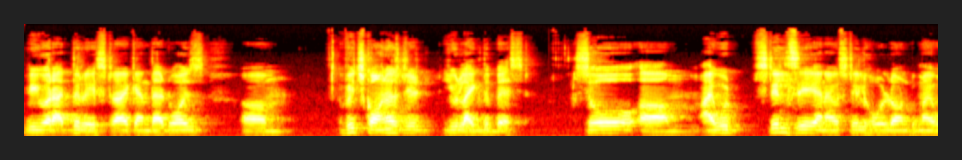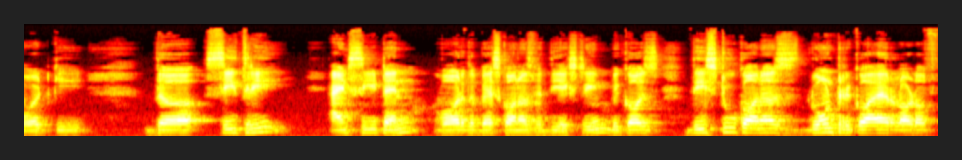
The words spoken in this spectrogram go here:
we were at the racetrack, and that was um, which corners did you like the best? So um, I would still say, and I would still hold on to my word, ki the C3 and C10 were the best corners with the Xtreme because these two corners don't require a lot of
